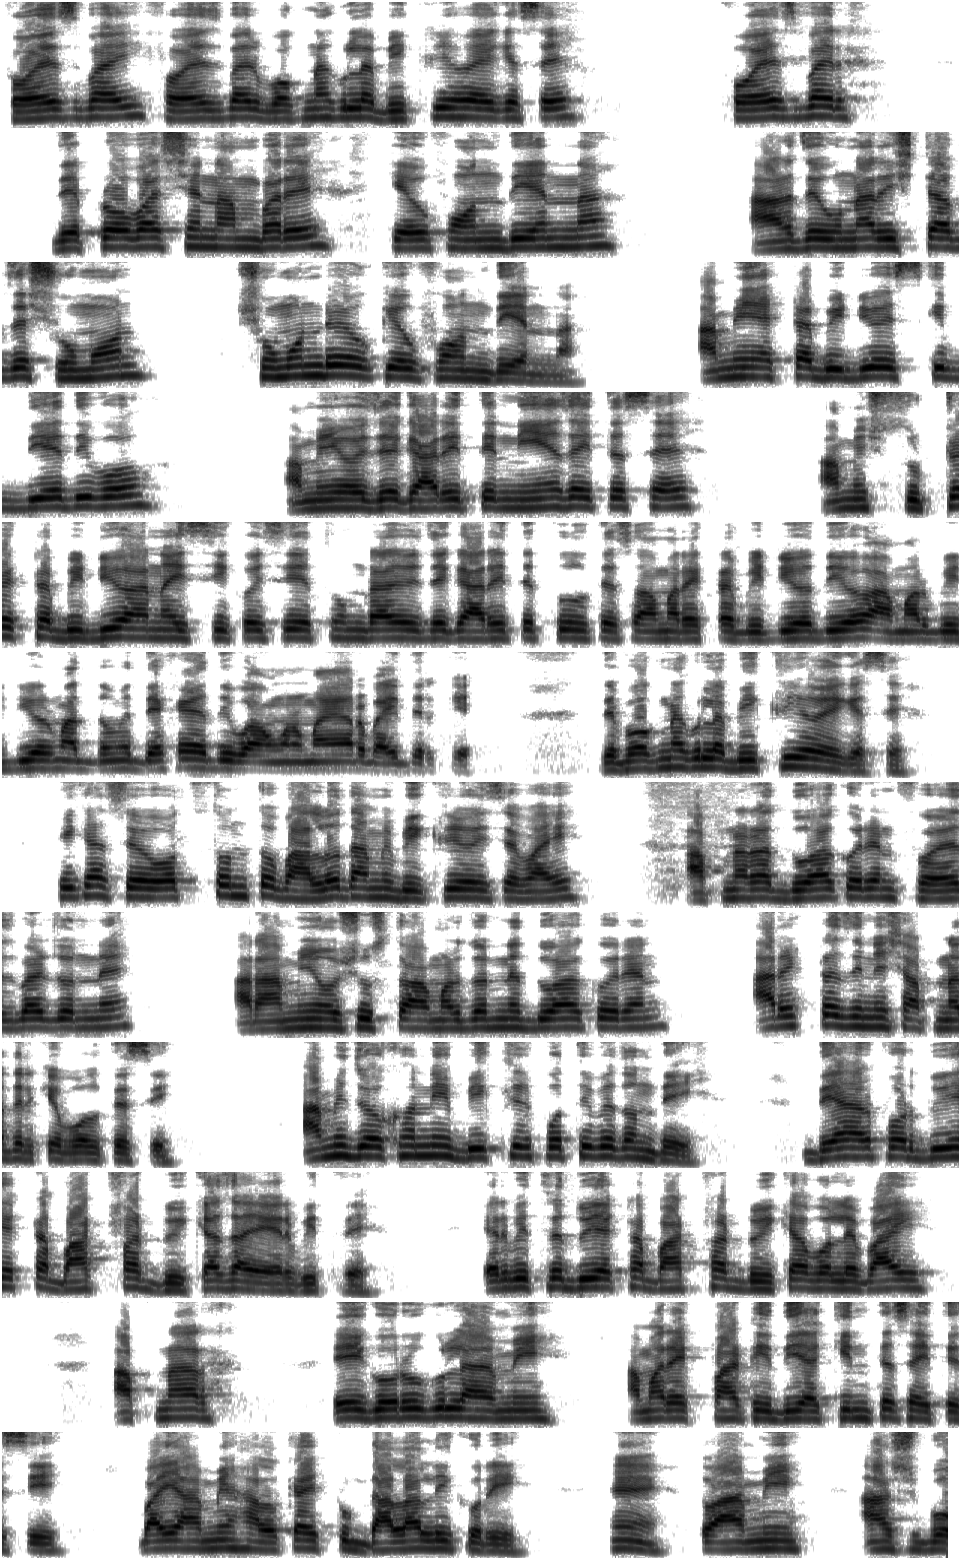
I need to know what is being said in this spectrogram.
ফয়েজ ভাই ফয়েজ ভাইয়ের বগনাগুলা বিক্রি হয়ে গেছে। ফয়েজ ভাইয়ের যে প্রবাসের নাম্বারে কেউ ফোন দিয়েন না, আর যে উনার স্টাফ যে সুমন সুমনরেও কেউ ফোন দিয়েন না। আমি একটা ভিডিও স্কিপ দিয়ে দিব। আমি ওই যে গাড়িতে নিয়ে যাইতেছে। আমি ছোট্ট একটা ভিডিও আনাইছি, কইছি, তোমরা ওই যে গাড়িতে তুলতেছো, আমার একটা ভিডিও দিও। আমার ভিডিওর মাধ্যমে দেখাই দিব আমার মায়ার ভাইদেরকে যে বগনাগুলা বিক্রি হয়ে গেছে। ঠিক আছে, অত্যন্ত ভালো দামে বিক্রি হয়েছে ভাই। আপনারা দোয়া করেন ফয়েজ ভাইয়ের জন্য, আর আমি অসুস্থ, আমার জন্য দোয়া করেন। আরেকটা জিনিস আপনাদেরকে বলতেছি, আমি যখনই বিক্রির প্রতিবেদন দেই, দেওয়ার পর দুই একটা বাটফাট ডুইকা যায় এর ভিতরে। এর ভিতরে দুই একটা বাটফাট ডুইকা বলে, ভাই, আপনার এই গরুগুলা আমি আমার এক পার্টি দিয়া কিনতে চাইতেছি। ভাই, আমি হালকা একটু দালালি করি। হ্যাঁ তো আমি আসব,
